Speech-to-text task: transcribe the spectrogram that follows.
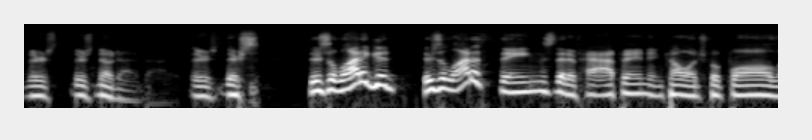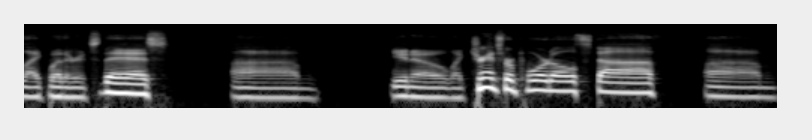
There's there's no doubt about it. There's there's there's a lot of good there's a lot of things that have happened in college football, like whether it's this, um, you know, like transfer portal stuff, um,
